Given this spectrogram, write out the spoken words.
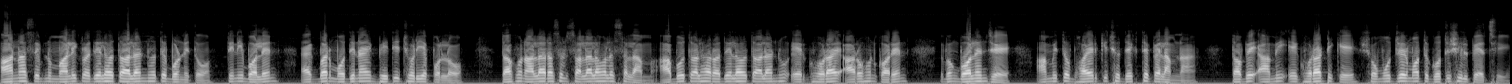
আনাস ইবনু মালিক রদিল্লাহ তাল্লাহ্ন হতে বর্ণিত। তিনি বলেন, একবার মদিনায় ভীতি ছড়িয়ে পড়ল। তখন আল্লাহ রসুল সাল্লাহ সাল্লাম আবু তাল্লাহ রদিল্লাহ তাল্লাহ্ন এর ঘোড়ায় আরোহণ করেন এবং বলেন যে, আমি তো ভয়ের কিছু দেখতে পেলাম না, তবে আমি এ ঘোড়াটিকে সমুদ্রের মতো গতিশীল পেয়েছি।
